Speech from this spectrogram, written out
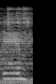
im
